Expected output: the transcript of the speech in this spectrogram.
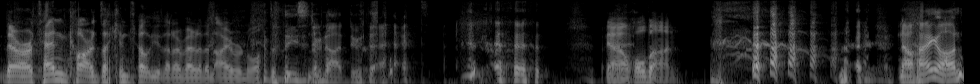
there are ten cards I can tell you that are better than Iron Wall. Please do not do that. Now Alright. hold on. now hang on.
